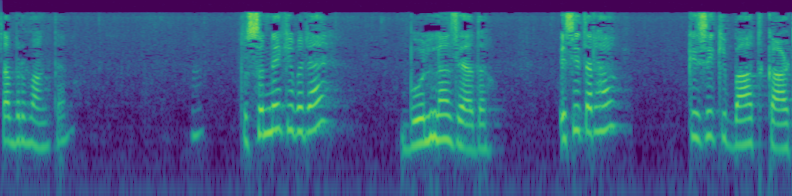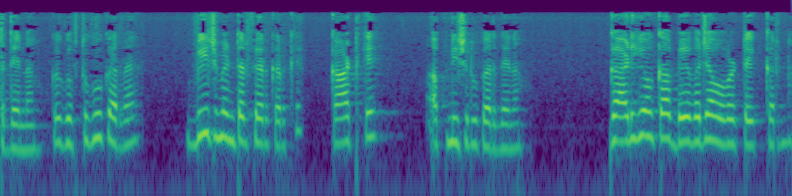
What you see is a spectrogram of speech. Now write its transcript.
صبر مانگتا ہے نا؟ تو سننے کی بجائے بولنا زیادہ۔ اسی طرح کسی کی بات کاٹ دینا، کوئی گفتگو کر رہا ہے، بیچ میں انٹرفیئر کر کے کاٹ کے اپنی شروع کر دینا۔ گاڑیوں کا بے وجہ اوورٹیک کرنا،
